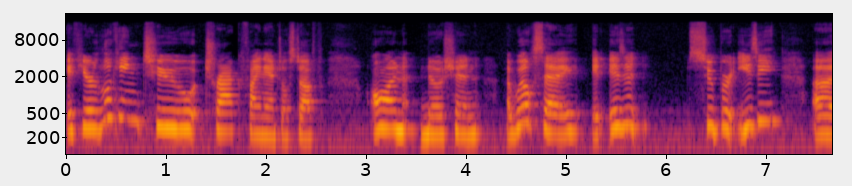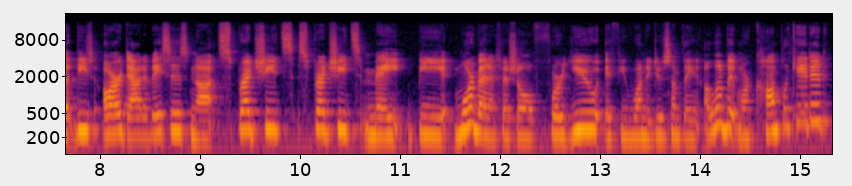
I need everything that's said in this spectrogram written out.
If you're looking to track financial stuff on Notion, I will say it isn't super easy. Uh, these are databases, not spreadsheets. Spreadsheets may be more beneficial for you if you want to do something a little bit more complicated.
